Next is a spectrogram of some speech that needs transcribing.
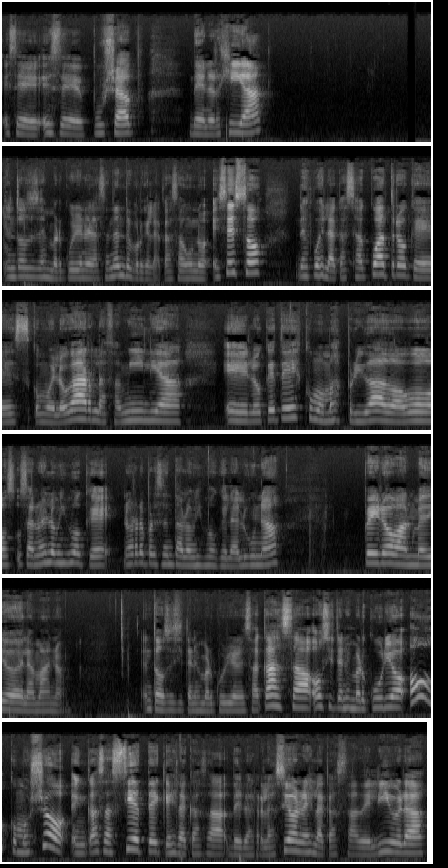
ese, ese push-up de energía. Entonces es Mercurio en el ascendente porque la casa 1 es eso. Después la casa 4 que es como el hogar, la familia, eh, lo que te es como más privado a vos. O sea, no es lo mismo que, no representa lo mismo que la luna, pero van medio de la mano. Entonces, si tenés Mercurio en esa casa, o si tenés Mercurio, o como yo, en casa 7, que es la casa de las relaciones, la casa de Libra,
